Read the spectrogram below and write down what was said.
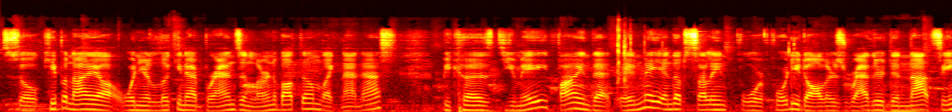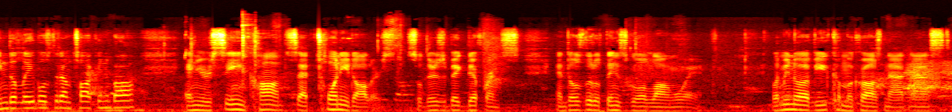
So keep an eye out when you're looking at brands and learn about them like NatNast because you may find that it may end up selling for $40 rather than not seeing the labels that I'm talking about and you're seeing comps at $20. So there's a big difference and those little things go a long way. Let me know if you come across NatNast.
